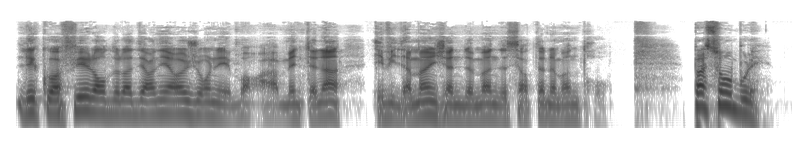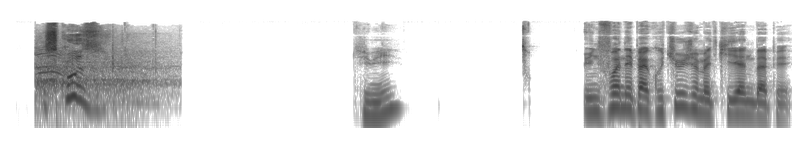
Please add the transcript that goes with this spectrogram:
les coiffer lors de la dernière journée. Bon, alors maintenant, évidemment, j'en demande certainement trop. Passons au boulet. Jimmy? Une fois n'est pas coutume, je vais mettre Kylian Mbappé.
